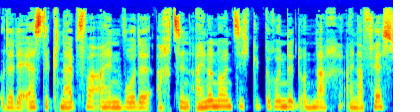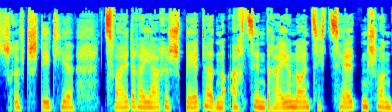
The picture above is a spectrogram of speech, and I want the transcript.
oder der erste Kneipverein wurde 1891 gegründet und nach einer Festschrift steht hier, zwei, drei Jahre später, 1893, zählten schon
